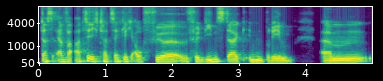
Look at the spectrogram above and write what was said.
das erwarte ich tatsächlich auch für, für Dienstag in Bremen. Ähm,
